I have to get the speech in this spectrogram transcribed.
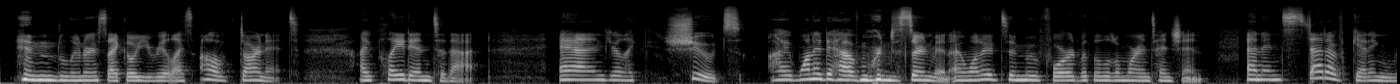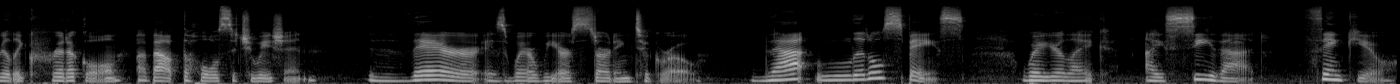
in the lunar cycle, you realize, oh, darn it, I played into that. And you're like, shoot, I wanted to have more discernment. I wanted to move forward with a little more intention. And instead of getting really critical about the whole situation, there is where we are starting to grow that little space where you're like, I see that. Thank you.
